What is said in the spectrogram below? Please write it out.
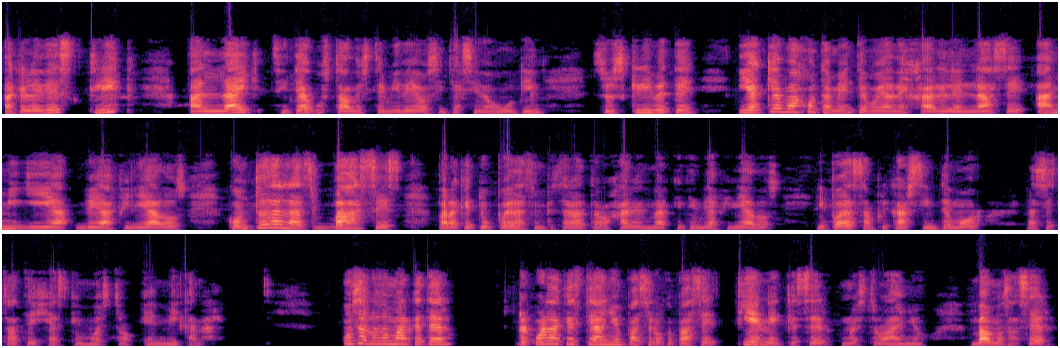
a que le des clic al like si te ha gustado este video, si te ha sido útil. Suscríbete y aquí abajo también te voy a dejar el enlace a mi guía de afiliados con todas las bases para que tú puedas empezar a trabajar en marketing de afiliados y puedas aplicar sin temor las estrategias que muestro en mi canal. Un saludo marketer. Recuerda que este año, pase lo que pase, tiene que ser nuestro año. Vamos a hacer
